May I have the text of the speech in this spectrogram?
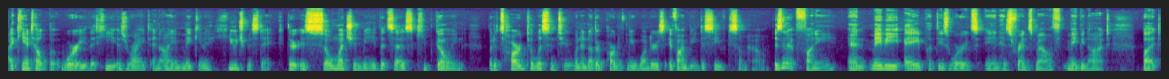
I can't help but worry that he is right and I am making a huge mistake. There is so much in me that says, keep going, but it's hard to listen to when another part of me wonders if I'm being deceived somehow. Isn't it funny? And maybe A put these words in his friend's mouth, maybe not, but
